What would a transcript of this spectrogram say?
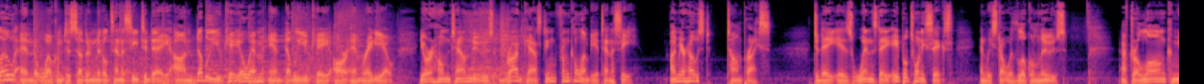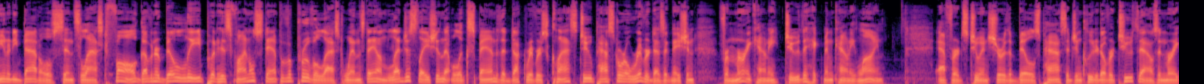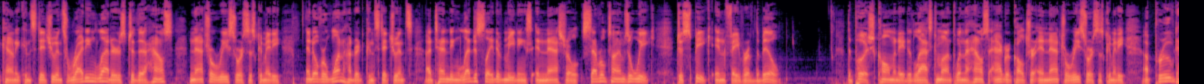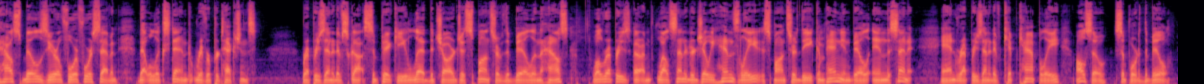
Hello and welcome to Southern Middle Tennessee today on WKOM and WKRM Radio, your hometown news broadcasting from Columbia, Tennessee. I'm your host, Tom Price. Today is Wednesday, April 26th, and we start with local news. After a long community battle since last fall, Governor Bill Lee put his final stamp of approval last Wednesday on legislation that will expand the Duck River's Class II pastoral river designation from Maury County to the Hickman County line. Efforts to ensure the bill's passage included over 2,000 Maury County constituents writing letters to the House Natural Resources Committee and over 100 constituents attending legislative meetings in Nashville several times a week to speak in favor of the bill. The push culminated last month when the House Agriculture and Natural Resources Committee approved House Bill 0447 that will extend river protections. Representative Scott Cepicky led the charge as sponsor of the bill in the House, while, uh, while Senator Joey Hensley sponsored the companion bill in the Senate, and Representative Kip Capley also supported the bill.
